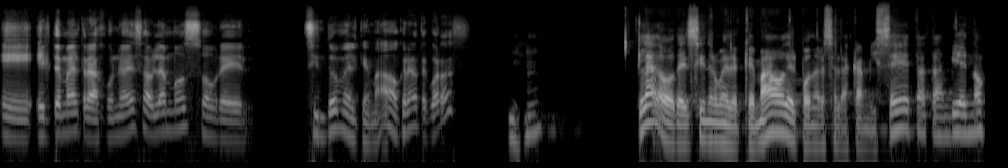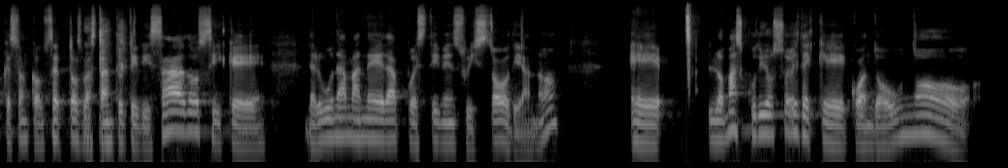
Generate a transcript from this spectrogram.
eh, el tema del trabajo? Una vez hablamos sobre el síndrome del quemado, creo, ¿te acuerdas? Claro, del síndrome del quemado, del ponerse la camiseta también, ¿no? Que son conceptos bastante utilizados y que de alguna manera pues tienen su historia, ¿no? Eh, lo más curioso es de que cuando uno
